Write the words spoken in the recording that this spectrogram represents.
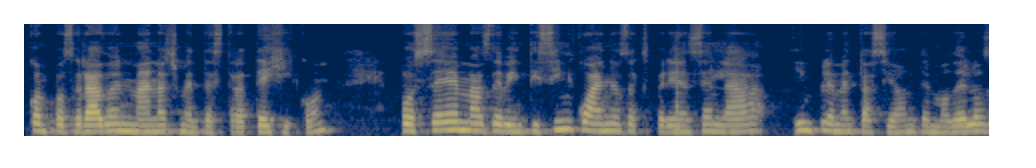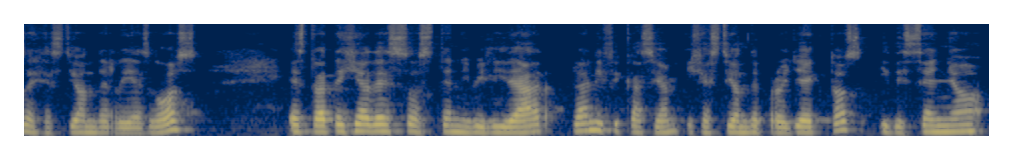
con posgrado en Management Estratégico. Posee más de 25 años de experiencia en la implementación de modelos de gestión de riesgos, estrategia de sostenibilidad, planificación y gestión de proyectos y diseño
